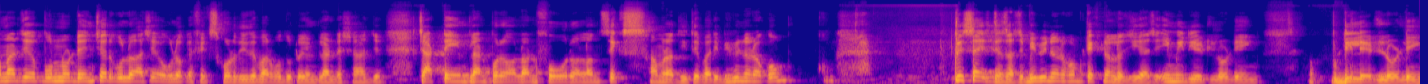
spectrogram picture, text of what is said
ওনার যে পূর্ণ ডেঞ্চারগুলো আছে, ওগুলোকে ফিক্স করে দিতে পারব দুটো ইমপ্লান্টের সাহায্যে। চারটে ইমপ্লান্ট পরে all on four all on six আমরা দিতে পারি। বিভিন্ন রকম প্রিসাইজনেস আছে, বিভিন্ন রকম টেকনোলজি আছে ইমিডিয়েট লোডিং ডিলেড লোডিং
